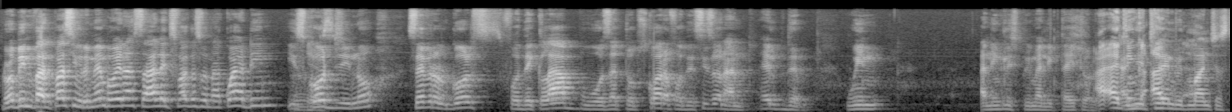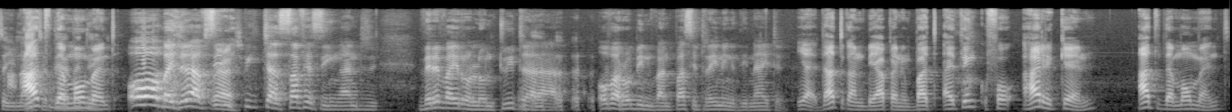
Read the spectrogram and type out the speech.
Robin Van Persie, you remember when Sir Alex Ferguson acquired him? He scored, yes. you know, several goals for the club, was a top scorer for the season, and helped them win an English Premier League title. I, I and think he at, trained with Manchester United. at the the other day. moment Oh, by the way, I've seen Right. pictures surfacing and very viral on Twitter over Robin Van Persie training with United. Yeah, that can be happening. But I think for Harry Kane, at the moment,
